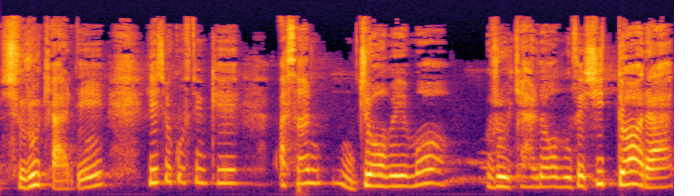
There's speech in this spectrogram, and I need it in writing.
شروع کردیم یه جا گفتیم که اصلا جامعه ما روی کرده آموزشی دارد؟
